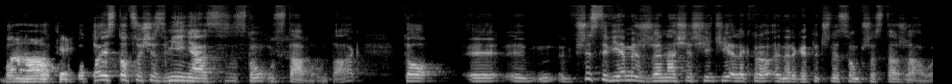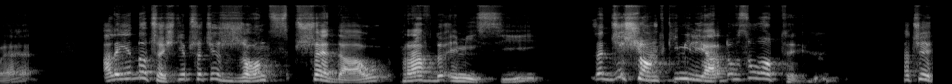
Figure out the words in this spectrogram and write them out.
bo, Aha, bo, okay. bo, to jest to, co się zmienia z, z tą ustawą, tak? To y, y, wszyscy wiemy, że nasze sieci elektroenergetyczne są przestarzałe, ale jednocześnie przecież rząd sprzedał praw do emisji za dziesiątki miliardów złotych. Znaczy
